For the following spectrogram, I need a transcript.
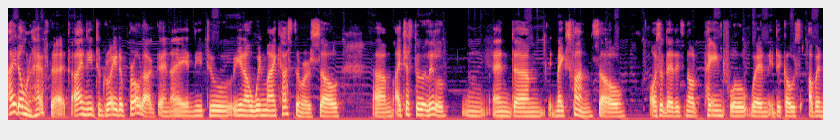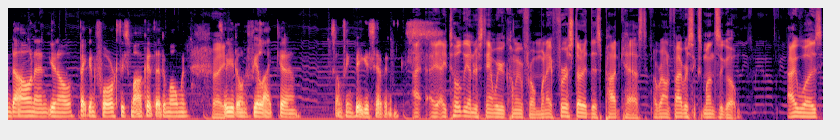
I don't have that. I need to create a product, and I need to, you know, win my customers. So um, I just do a little, mm, and um, it makes fun. So also that it's not painful when it goes up and down and you know back and forth this market at the moment. Right. So you don't feel like uh, something big is happening. I, I, I totally understand where you're coming from. When I first started this podcast around five or six months ago, I was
